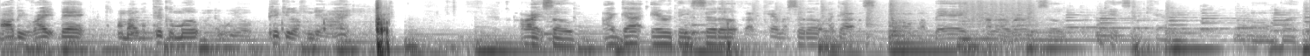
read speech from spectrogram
I'll be right back. I'm about to pick him up and we'll pick it up from there. All right. All right, so I got everything set up, got the camera set up. I got um, my bag kind of around it so you can't see the camera. Um, but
